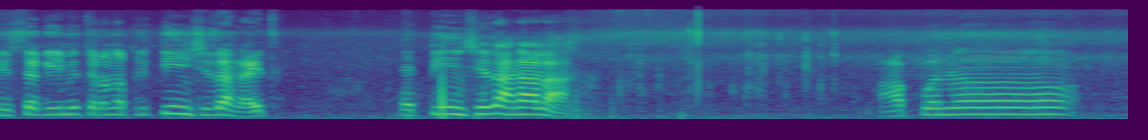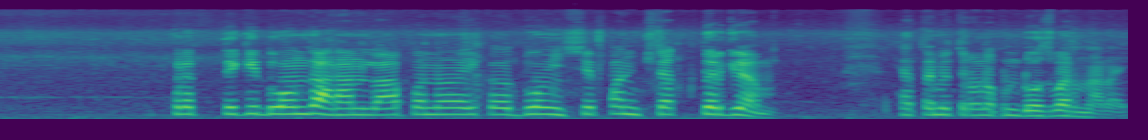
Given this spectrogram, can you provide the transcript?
हे सगळी मित्रांनो आपली तीनशे झाडं आहेत. त्या तीनशे झाडाला आपण प्रत्येकी दोन झाडांना आपण एक दोनशे पंच्याहत्तर ग्रॅम ह्याचा मित्रांनो आपण डोस भरणार आहे.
